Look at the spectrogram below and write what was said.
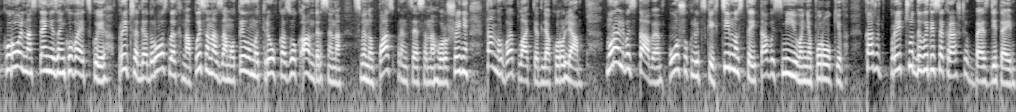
король на сцені Заньковецької. Притча для дорослих написана за мотивами трьох казок Андерсена: свинопас, принцеса на горошині та нове плаття для короля. Мораль вистави пошук людських цінностей та висміювання пороків. кажуть, притчу дивитися краще без дітей.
